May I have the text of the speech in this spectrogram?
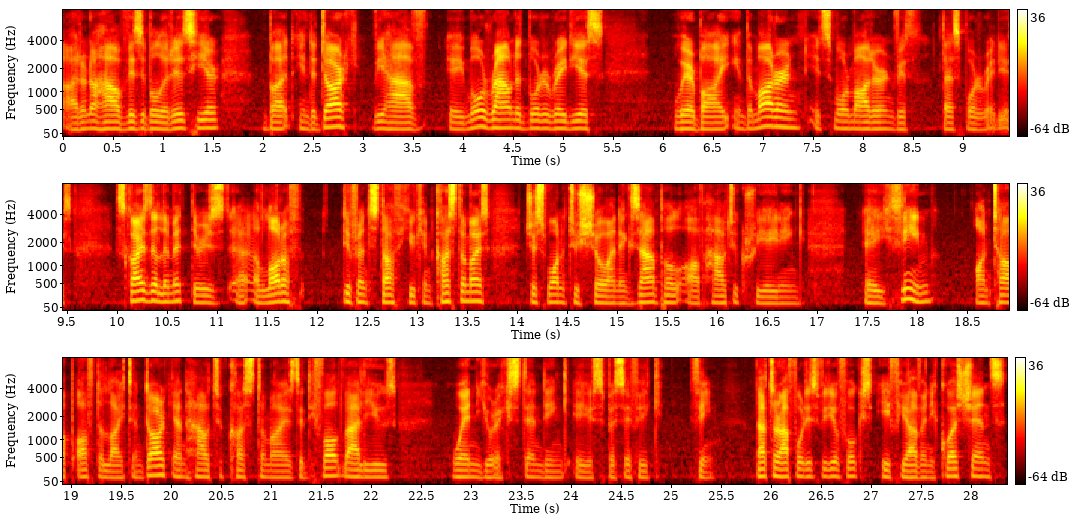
I don't know how visible it is here, but in the dark, we have a more rounded border radius, whereby in the modern, it's more modern with less border radius. Sky's the limit. There is uh, a lot of different stuff you can customize. Just wanted to show an example of how to creating a theme on top of the light and dark and how to customize the default values when you're extending a specific theme. That's a wrap for this video, folks. If you have any questions,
